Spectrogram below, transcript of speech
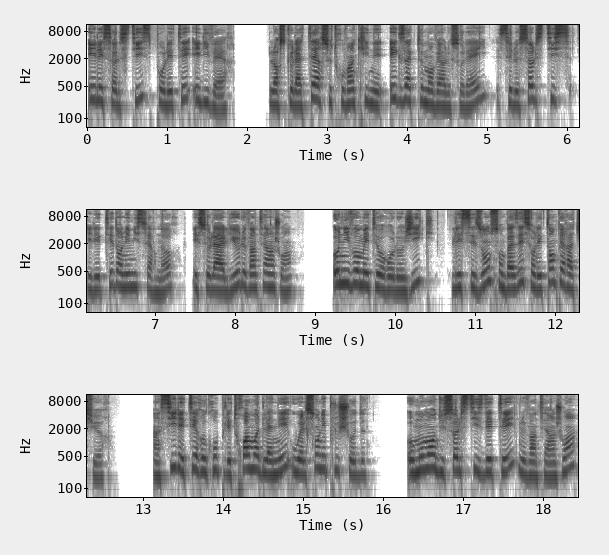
et les solstices pour l'été et l'hiver. Lorsque la Terre se trouve inclinée exactement vers le Soleil, c'est le solstice et l'été dans l'hémisphère nord, et cela a lieu le 21 juin. Au niveau météorologique, les saisons sont basées sur les températures. Ainsi, l'été regroupe les trois mois de l'année où elles sont les plus chaudes. Au moment du solstice d'été, le 21 juin,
